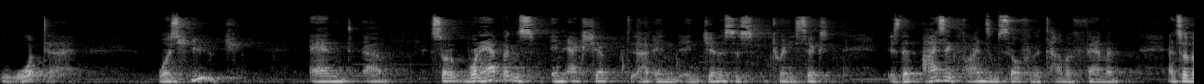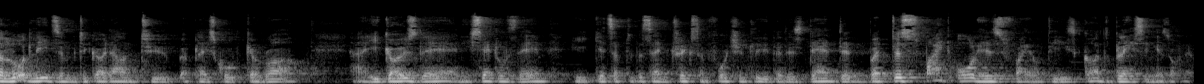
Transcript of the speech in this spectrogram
water was huge. And um, so, what happens in Acts chapter, uh, in, in Genesis 26 is that Isaac finds himself in a time of famine. And so the Lord leads him to go down to a place called Gerar. Uh, he goes there and he settles there. He gets up to the same tricks, unfortunately, that his dad did. But despite all his frailties, God's blessing is on him.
